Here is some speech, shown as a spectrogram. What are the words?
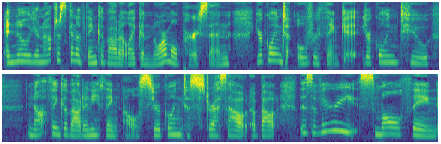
And no, you're not just going to think about it like a normal person. You're going to overthink it. You're going to not think about anything else. You're going to stress out about this very small thing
